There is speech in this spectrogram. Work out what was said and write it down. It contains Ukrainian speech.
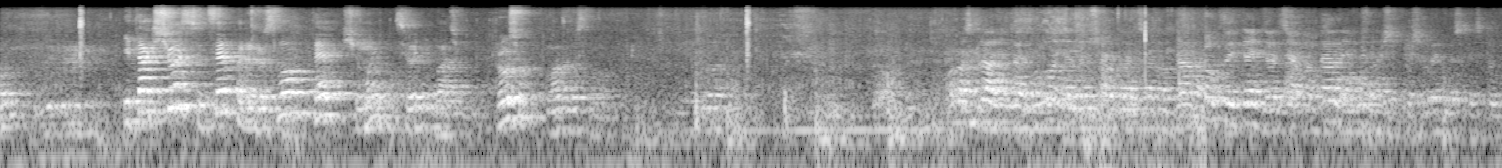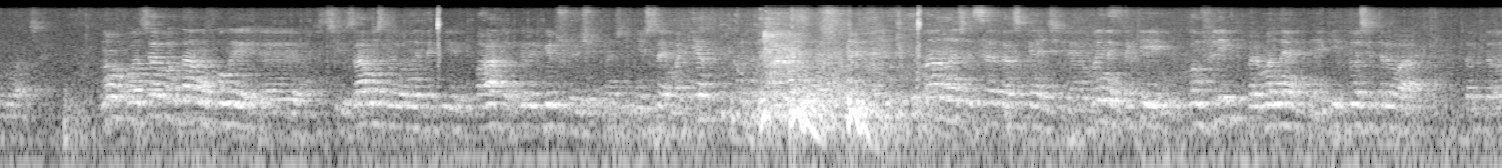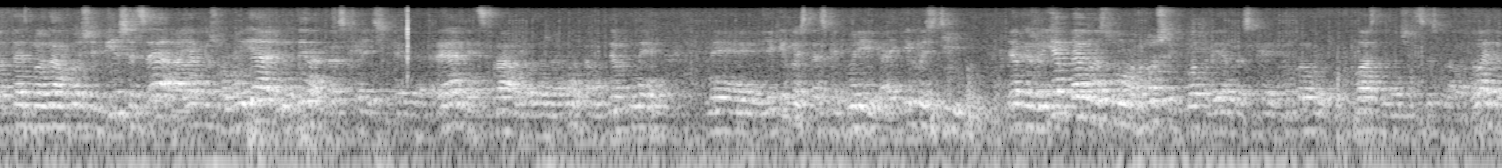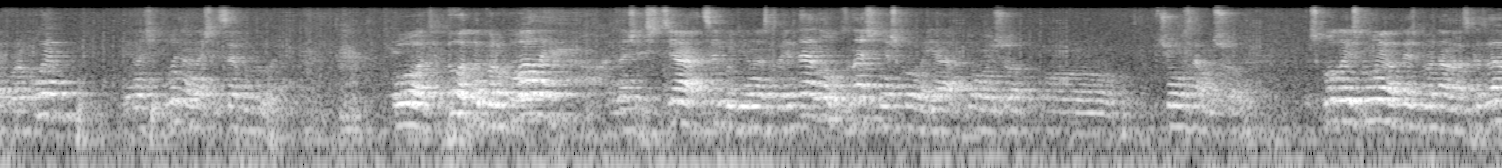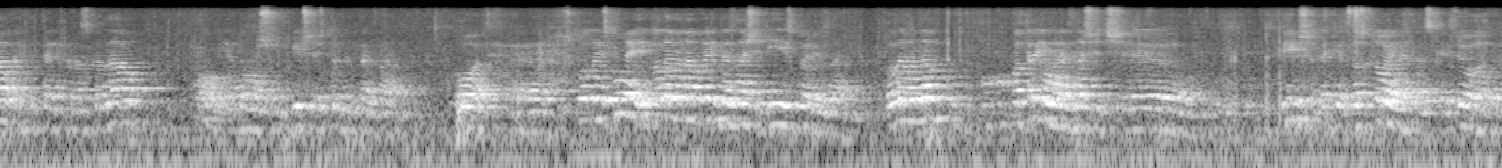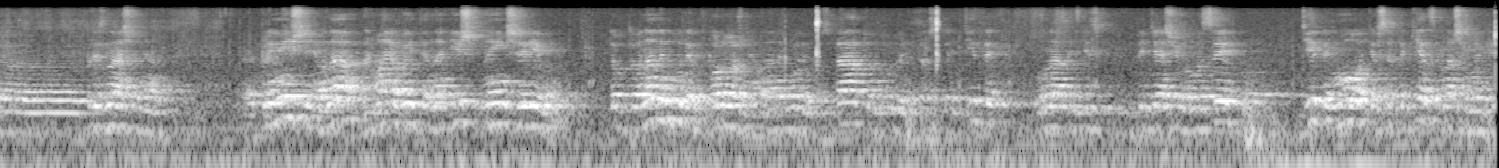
І так щось це переросло в те, що ми сьогодні бачимо. Прошу вас до слова. Багато перебільшуючи значить, ніж цей макет. Вона, значить, це, так сказати, виник такий конфлікт перманентний, який досі триває. Тобто отець Богдан хоче більше це, а я кажу, ну я людина, так сказати, е, реальних справ, ну там не, не, не якихось, так сказати, мрій, а якихось дій. Я кажу, є певна сума грошей, котрі я, так сказати, готовий вкласти, значить, це справа. Давайте порахуємо і, значить, будемо, значить, це будувати. От, ну от ми порахували, значить, ця, це будівництво йде, ну, значення школи, я думаю, що в чому саме, що школа існує, отець Богдан розказав, архітектор розказав, ну, я думаю, що більшість тут так знають. От, е, школа існує, і коли вона вийде, значить, її історію знає. Коли вона отримає, значить, е, більше таке достойне, так сказати, цього е, призначення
